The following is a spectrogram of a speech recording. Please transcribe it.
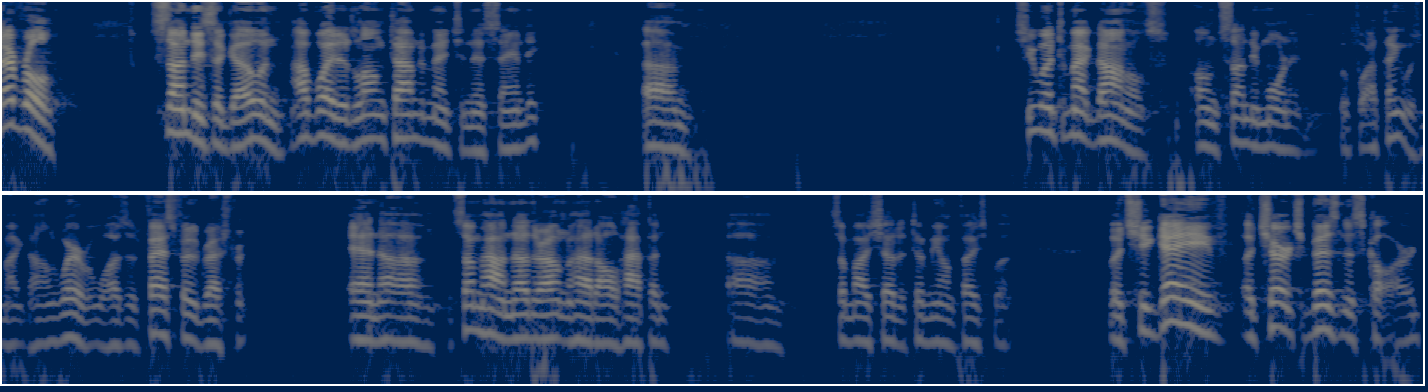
Several Sundays ago, and I've waited a long time to mention this, Sandy. Um, she went to McDonald's on Sunday morning before, I think it was McDonald's, wherever it was, a fast food restaurant. And uh, somehow or another, I don't know how it all happened. Uh, somebody showed it to me on Facebook. But she gave a church business card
